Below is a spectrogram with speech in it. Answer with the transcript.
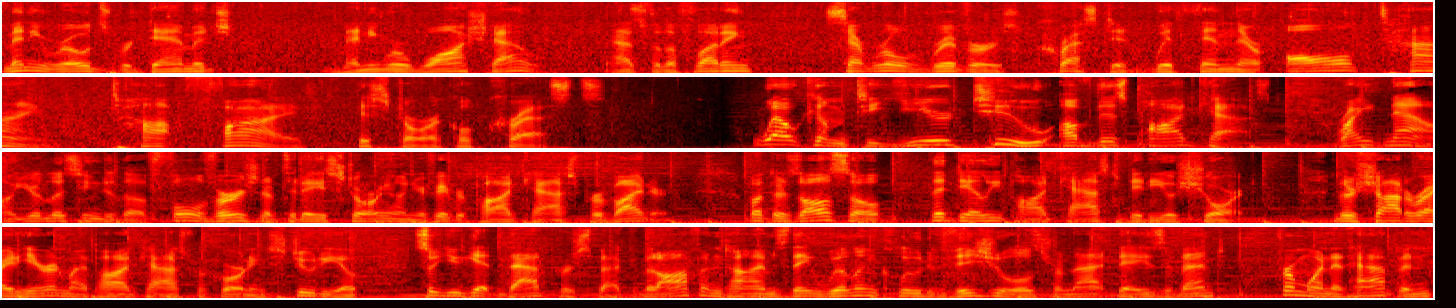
Many roads were damaged, many were washed out. As for the flooding, several rivers crested within their all time top five historical crests. Welcome to year two of this podcast. Right now, you're listening to the full version of today's story on your favorite podcast provider, but there's also the daily podcast video short. They're shot right here in my podcast recording studio, so you get that perspective. But oftentimes, they will include visuals from that day's event from when it happened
